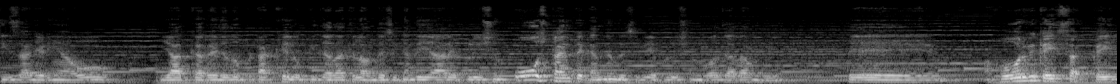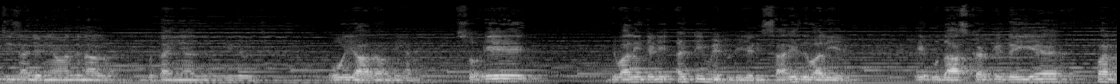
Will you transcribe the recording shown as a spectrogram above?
ਚੀਜ਼ਾਂ ਜਿਹੜੀਆਂ ਉਹ ਯਾਦ ਕਰ ਰਹੇ ਜਦੋਂ ਪਟਾਕੇ ਲੋਕੀ ਜ਼ਿਆਦਾ ਚਲਾਉਂਦੇ ਸੀ, ਕਹਿੰਦੇ ਯਾਰ ਇਹ ਪੋਲੂਸ਼ਨ ਉਸ ਟਾਈਮ ਤੇ ਕਹਿੰਦੇ ਹੁੰਦੇ ਸੀ ਵੀ ਇਹ ਪੋਲੂਸ਼ਨ ਬਹੁਤ ਜ਼ਿਆਦਾ ਹੁੰਦੀ ਹੈ। ਤੇ ਹੋਰ ਵੀ ਕਈ ਸ- ਕਈ ਚੀਜ਼ਾਂ ਜਿਹੜੀਆਂ ਉਹਨਾਂ ਦੇ ਨਾਲ ਬਤਾਈਆਂ ਜ਼ਿੰਦਗੀ ਦੇ ਵਿੱਚ, ਉਹ ਯਾਦ ਆਉਂਦੀਆਂ ਨੇ। ਸੋ ਇਹ ਦੀਵਾਲੀ ਜਿਹੜੀ ਅਲਟੀਮੇਟਲੀ ਜਿਹੜੀ ਸਾਰੀ ਦੀਵਾਲੀ ਹੈ, ਇਹ ਉਦਾਸ ਕਰਕੇ ਗਈ ਹੈ, ਪਰ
